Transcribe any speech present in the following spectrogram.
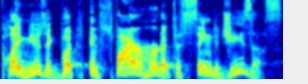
play music, but inspire her to, to sing to Jesus.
